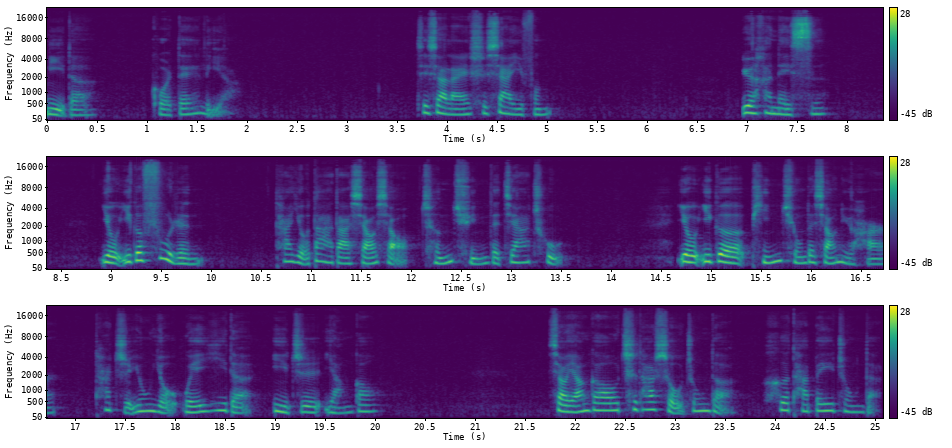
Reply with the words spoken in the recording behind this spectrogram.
你的，Cordelia。接下来是下一封，约翰内斯。有一个富人，他有大大小小成群的家畜。有一个贫穷的小女孩，她只拥有唯一的一只羊羔。小羊羔吃她手中的，喝她杯中的。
